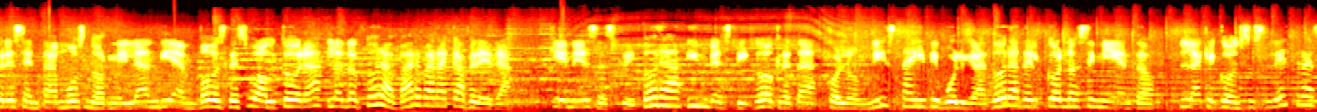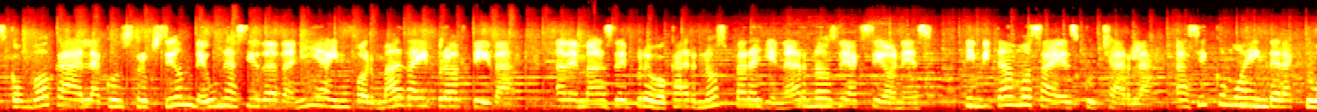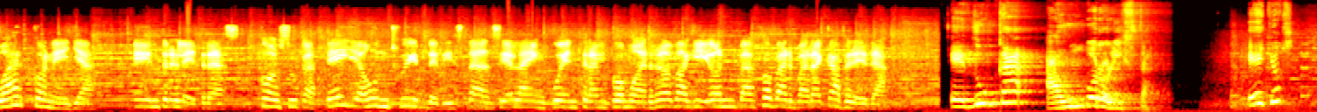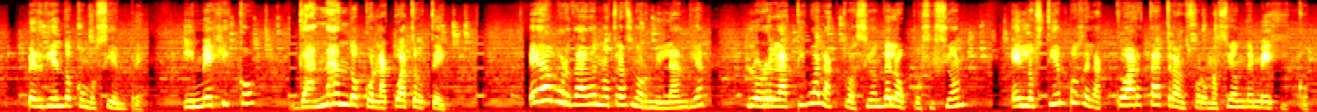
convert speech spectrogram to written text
presentamos Nornilandia en voz de su autora, la doctora Bárbara Cabrera quien es escritora, investigócrata, columnista y divulgadora del conocimiento, la que con sus letras convoca a la construcción de una ciudadanía informada y proactiva, además de provocarnos para llenarnos de acciones. Invitamos a escucharla, así como a interactuar con ella. Entre letras, con su café y a un tweet de distancia la encuentran como arroba guion bajo Bárbara Cabrera. Educa a un borolista. Ellos perdiendo como siempre y México ganando con la 4T. He abordado en otras Normilandia lo relativo a la actuación de la oposición en los tiempos de la cuarta transformación de México,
